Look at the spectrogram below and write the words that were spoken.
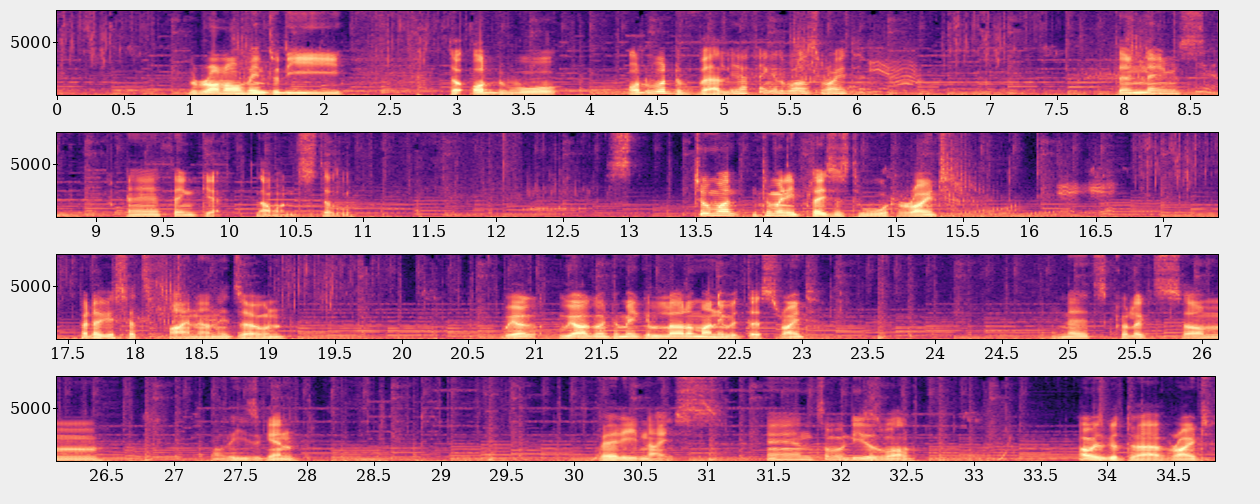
run off into the the Oddwo Oddwood Valley, I think it was, right? The names, I think, yeah, that one's still too much, too many places to water, right? But I guess that's fine on its own. We are we are going to make a lot of money with this, right? And let's collect some of these again. Very nice. And some of these as well. Always good to have, right?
